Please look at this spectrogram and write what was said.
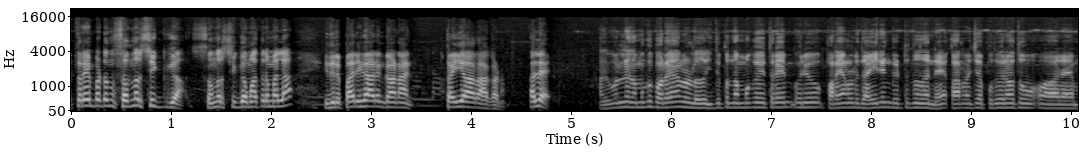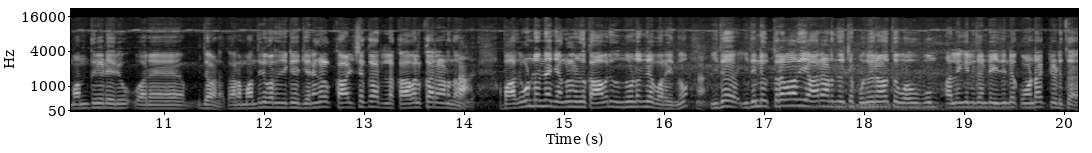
എത്രയും പെട്ടെന്ന് സന്ദർശിക്കുക. സന്ദർശിക്കുക മാത്രമല്ല ഇതിൽ പരിഹാരം കാണാൻ തയ്യാറാകണം. അല്ലേ? അതുപോലെ നമുക്ക് പറയാനുള്ളത് ഇതിപ്പോൾ നമുക്ക് ഇത്രയും ഒരു പറയാനുള്ള ധൈര്യം കിട്ടുന്നത് തന്നെ കാരണം വെച്ചാൽ പൊതുവിനകത്ത് മന്ത്രിയുടെ ഒരു ഇതാണ്. കാരണം മന്ത്രി പറഞ്ഞിരിക്കുന്നത് ജനങ്ങൾ കാഴ്ചക്കാരല്ല കാവൽക്കാരാണെന്നാണ്. അപ്പോൾ അതുകൊണ്ട് തന്നെ ഞങ്ങളിത് കാവൽ നിന്നുകൊണ്ട് തന്നെ പറയുന്നു. ഇത് ഇതിന്റെ ഉത്തരവാദി ആരാണെന്ന് വെച്ചാൽ പൊതുവിനകത്ത് വകുപ്പും അല്ലെങ്കിൽ ഇതിന്റെ ഇതിന്റെ കോൺടാക്ട് എടുത്ത്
